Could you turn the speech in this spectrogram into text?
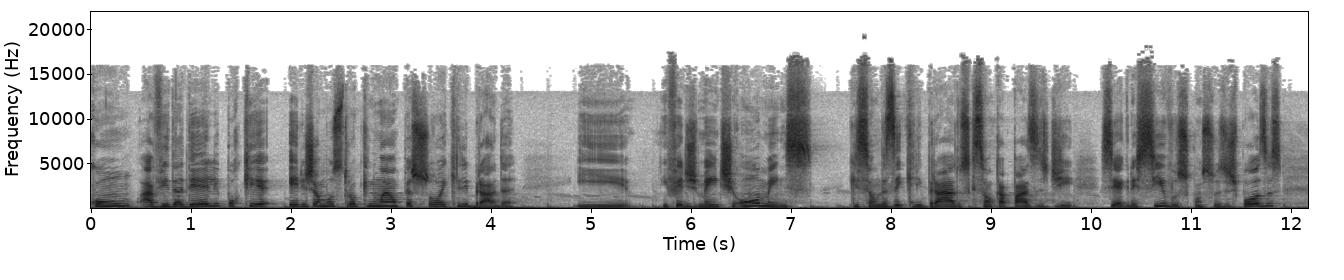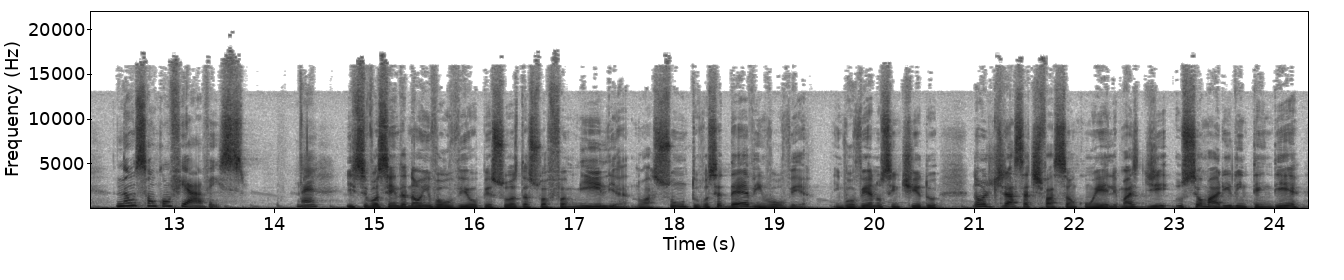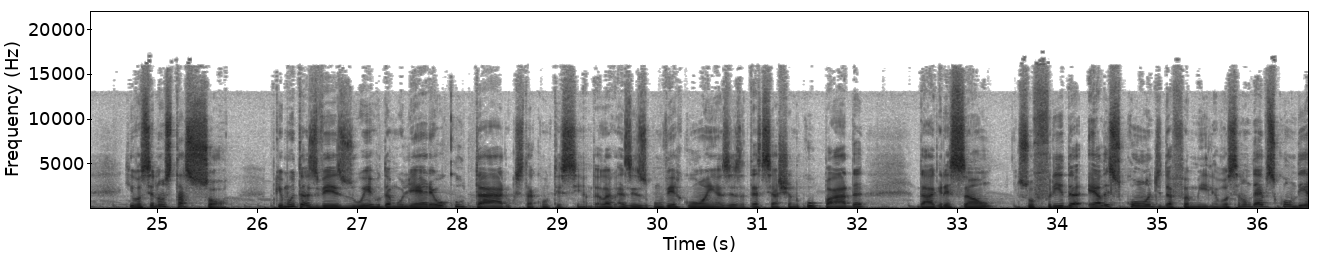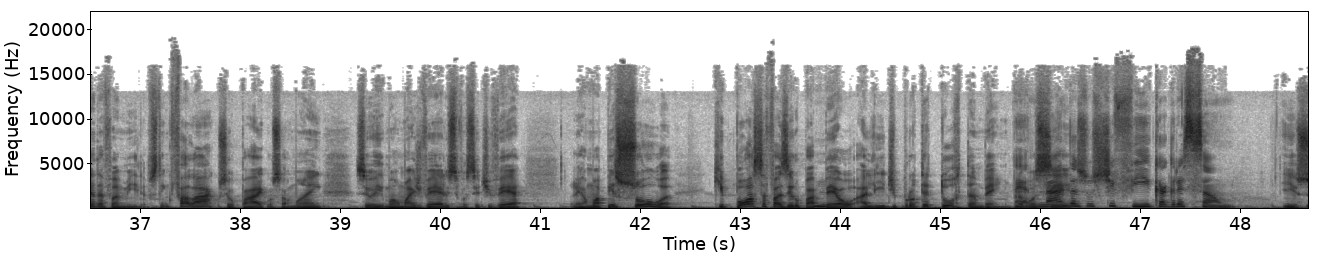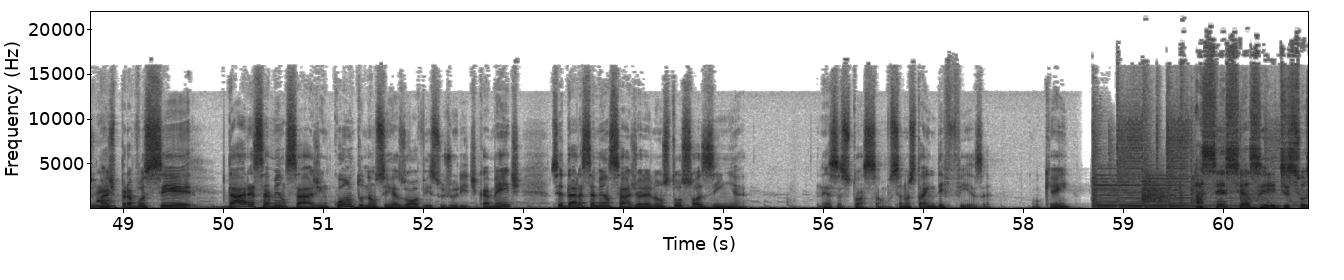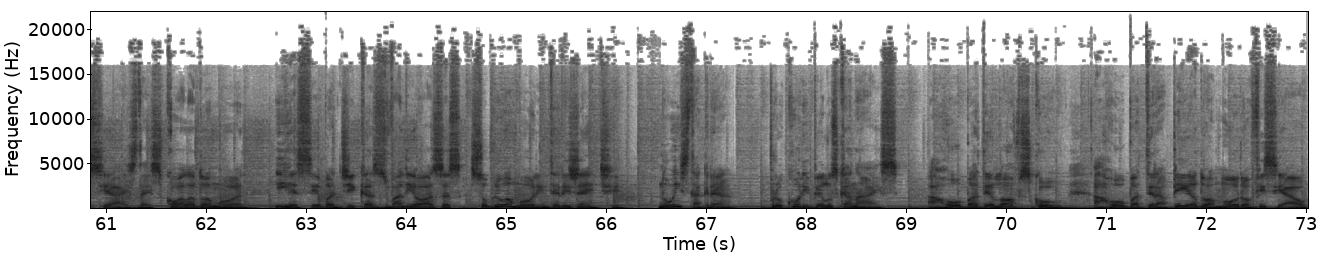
com a vida dele, porque ele já mostrou que não é uma pessoa equilibrada. E, infelizmente, homens que são desequilibrados, que são capazes de ser agressivos com suas esposas, não são confiáveis. Né? E se você ainda não envolveu pessoas da sua família no assunto, você deve envolver. Envolver no sentido não de tirar satisfação com ele, mas de o seu marido entender que você não está só. Porque muitas vezes o erro da mulher é ocultar o que está acontecendo. Ela, às vezes, com vergonha, às vezes até se achando culpada da agressão sofrida, ela esconde da família. Você não deve esconder da família. Você tem que falar com seu pai, com sua mãe, seu irmão mais velho, se você tiver. É uma pessoa que possa fazer o papel ali de protetor também. É, você... Nada justifica agressão. Isso, né? mas para você dar essa mensagem, enquanto não se resolve isso juridicamente, você dar essa mensagem: olha, eu não estou sozinha nessa situação, você não está em defesa, ok? Acesse as redes sociais da Escola do Amor e receba dicas valiosas sobre o amor inteligente. No Instagram, procure pelos canais arroba The Love School, arroba Terapia do Amor Oficial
